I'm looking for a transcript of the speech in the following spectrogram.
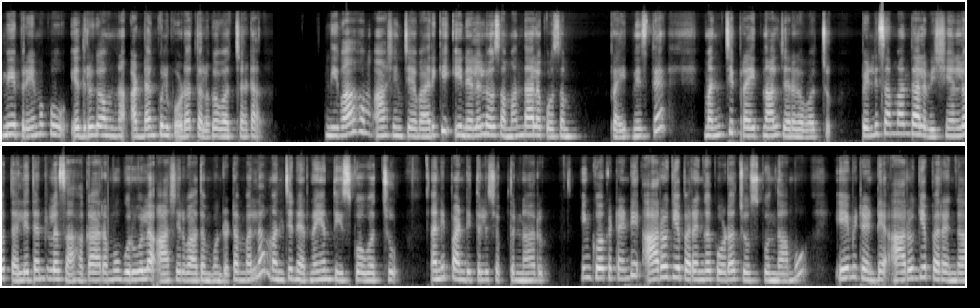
మీ ప్రేమకు ఎదురుగా ఉన్న అడ్డంకులు కూడా తొలగవచ్చట. వివాహం ఆశించే వారికి ఈ నెలలో సంబంధాల కోసం ప్రయత్నిస్తే మంచి ప్రయత్నాలు జరగవచ్చు. పెళ్ళి సంబంధాల విషయంలో తల్లిదండ్రుల సహకారము గురువుల ఆశీర్వాదం ఉండటం వల్ల మంచి నిర్ణయం తీసుకోవచ్చు. అని పండితులు చెప్తున్నారు. ఇంకొకటండి ఆరోగ్యపరంగా కూడా చూసుకుందాము. ఏమిటంటే ఆరోగ్యపరంగా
